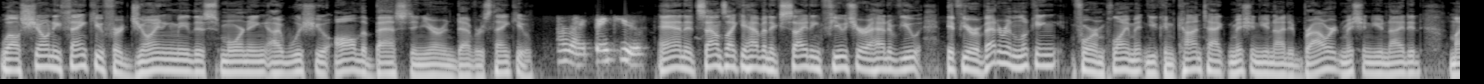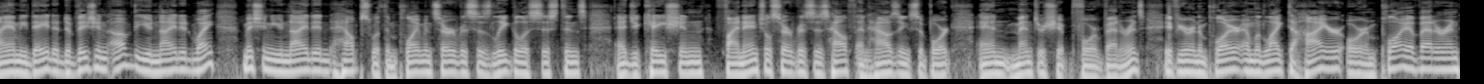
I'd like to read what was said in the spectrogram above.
Well, Shoni, thank you for joining me this morning. I wish you all the best in your endeavors. Thank you. All right. Thank you. And it sounds like you have an exciting future ahead of you. If you're a veteran looking for employment, you can contact Mission United Broward, Mission United Miami Dade, a division of the United Way. Mission United helps with employment services, legal assistance, education, financial services, health and housing support, and mentorship for veterans. If you're an employer and would like to hire or employ a veteran,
